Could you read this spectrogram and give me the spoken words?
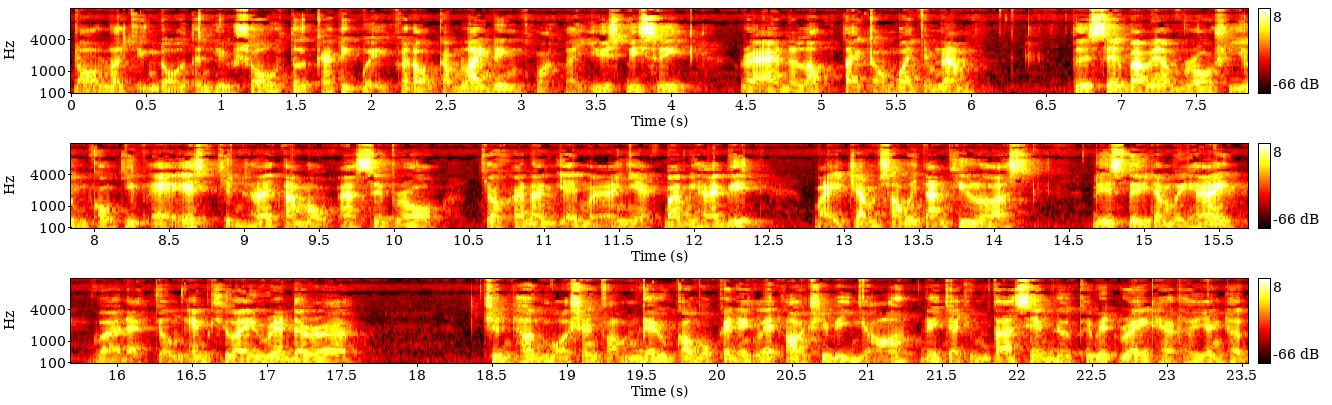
đó là chuyển đổi tín hiệu số từ các thiết bị có đầu cắm Lightning hoặc là USB-C ra analog tại cổng 3.5 TC35 Pro sử dụng con chip ES9281AC Pro cho khả năng giải mã nhạc 32 bit 768 kHz, DSD 512 và đạt chuẩn MQA Renderer. Trên thân mỗi sản phẩm đều có một cái đèn LED RGB nhỏ để cho chúng ta xem được cái bitrate theo thời gian thực.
